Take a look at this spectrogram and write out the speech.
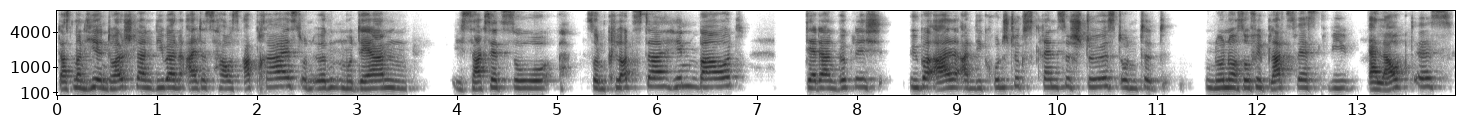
dass man hier in Deutschland lieber ein altes Haus abreißt und irgendeinen modernen, ich sage es jetzt so, so einen Klotz da hinbaut, der dann wirklich überall an die Grundstücksgrenze stößt und nur noch so viel Platz lässt, wie erlaubt ist,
